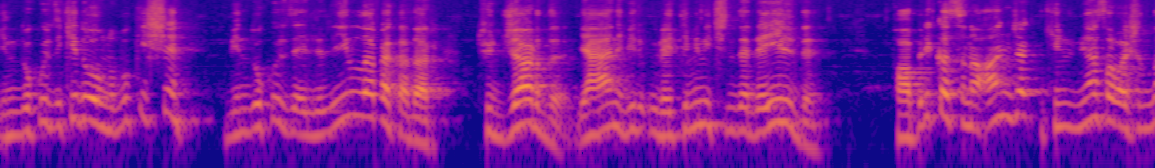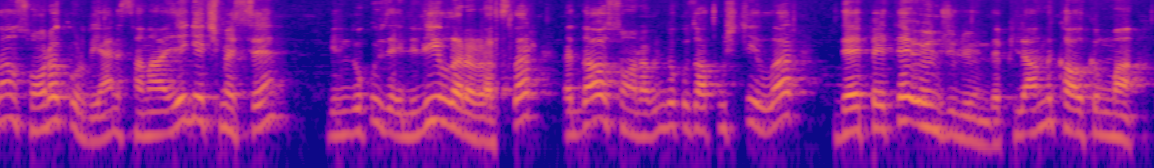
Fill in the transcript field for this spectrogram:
1902 doğumlu bu kişi 1950'li yıllara kadar tüccardı. Yani bir üretimin içinde değildi. Fabrikasını ancak 2. Dünya Savaşı'ndan sonra kurdu. Yani sanayiye geçmesi 1950'li yıllara rastlar ve daha sonra 1960'lı yıllar DPT öncülüğünde planlı kalkınma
